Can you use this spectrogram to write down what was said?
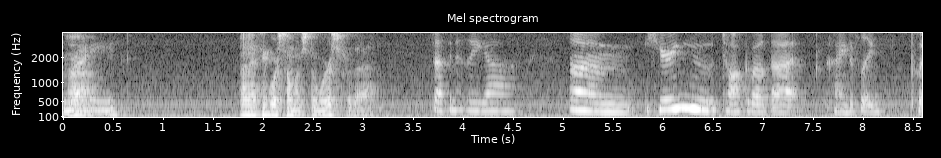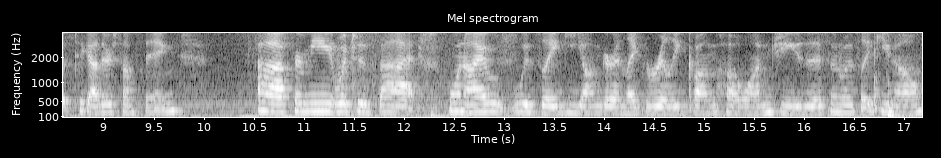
right. um, and i think we're so much the worse for that Definitely, yeah. Um, hearing you talk about that, kind of like put together something, uh, for me, which is that when I was like younger and like really gung ho on Jesus and was like, you know,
